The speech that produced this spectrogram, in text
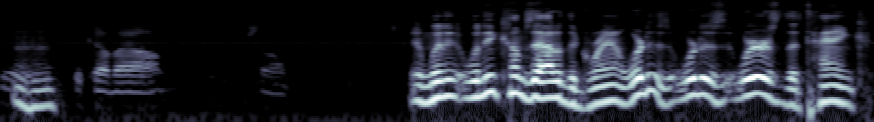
to, Mhm. to come out. So And when it when it comes out of the ground, where does where does where's the tank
